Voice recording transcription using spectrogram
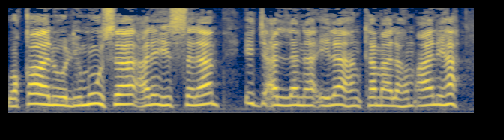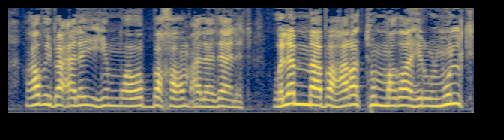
وقالوا لموسى عليه السلام اجعل لنا إلها كما لهم آلهة غضب عليهم ووبخهم على ذلك. ولما بهرتهم مظاهر الملك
